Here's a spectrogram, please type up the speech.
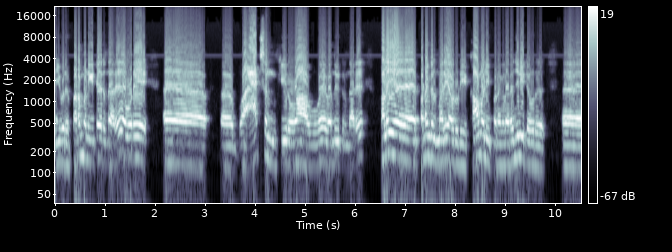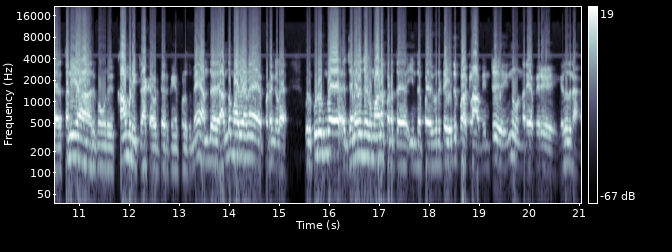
இவர் படம் பண்ணிக்கிட்டே இருந்தாரு. ஒரே ஆக்ஷன் ஹீரோவா வந்துகிட்டு இருந்தாரு. பழைய படங்கள் மாதிரி அவருடைய காமெடி படங்களை ரஜினிகிட்ட ஒரு தனியா இருக்கும் ஒரு காமெடி ட்ராக் அவர்கிட்ட இருக்கும் எப்பொழுதுமே. அந்த அந்த மாதிரியான படங்களை ஒரு குடும்ப ஜனரஞ்சகமான படத்தை இந்த ப- இவர்கிட்ட எதிர்பார்க்கலாம் அப்படின்ட்டு இன்னும் நிறைய பேர் எழுதினாங்க.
